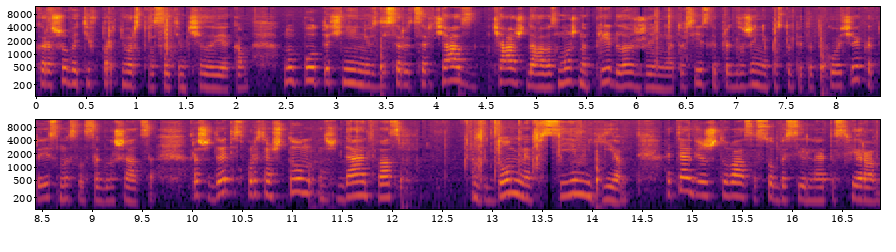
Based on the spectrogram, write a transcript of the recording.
хорошо войти в партнерство с этим человеком. Ну, по уточнению, здесь рыцарь час, чаш, да, возможно, предложение. То есть, если предложение поступит от такого человека, то есть смысл соглашаться. Хорошо, давайте спросим, что ожидает вас в доме, в семье. Хотя вижу, что вас особо сильно эта сфера,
